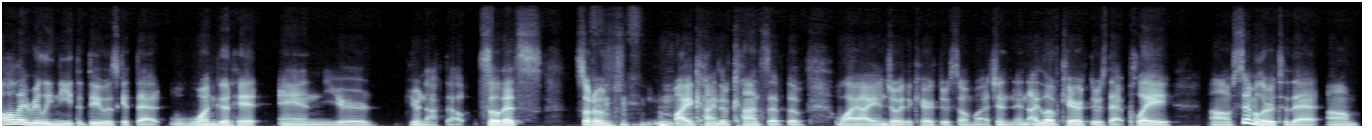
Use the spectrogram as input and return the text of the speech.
all I really need to do is get that one good hit, and you're you're knocked out. So that's sort of my kind of concept of why I enjoy the character so much. And and I love characters that play um, similar to that. Um,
